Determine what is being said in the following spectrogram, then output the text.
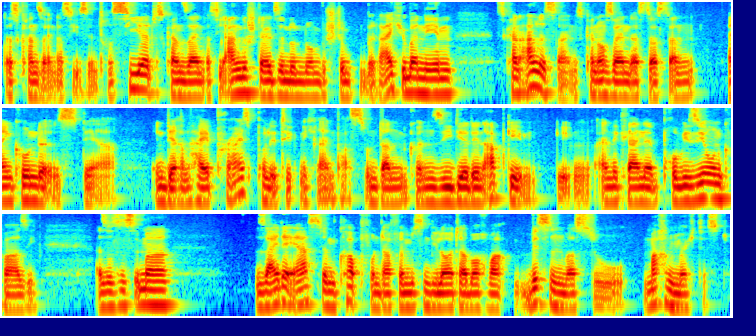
Das kann sein, dass sie es interessiert, es kann sein, dass sie angestellt sind und nur einen bestimmten Bereich übernehmen. Es kann alles sein. Es kann auch sein, dass das dann ein Kunde ist, der in deren High-Price-Politik nicht reinpasst und dann können sie dir den abgeben gegen eine kleine Provision quasi. Also es ist immer, sei der Erste im Kopf und dafür müssen die Leute aber auch wissen, was du machen möchtest.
